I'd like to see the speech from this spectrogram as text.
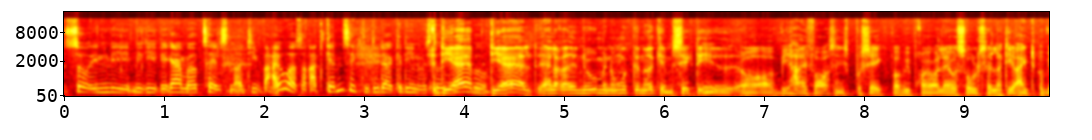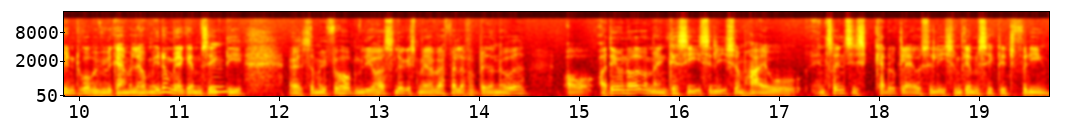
så, inden vi, vi gik i gang med optagelsen, og de var jo altså ret gennemsigtige, de der gardiner, vi stod De er, på. de er al- allerede nu med nogen, noget gennemsigtighed, mm. og, og vi har et forskningsprojekt, hvor vi prøver at lave solceller direkte på vinduer, hvor vi vil gerne vil lave dem endnu mere gennemsigtige, mm. øh, som vi forhåbentlig også lykkes med at i hvert fald at forbedre noget. Og, og det er jo noget, hvor man kan sige, at silicium har jo intrinsisk, kan du ikke lave silicium gennemsigtigt, fordi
